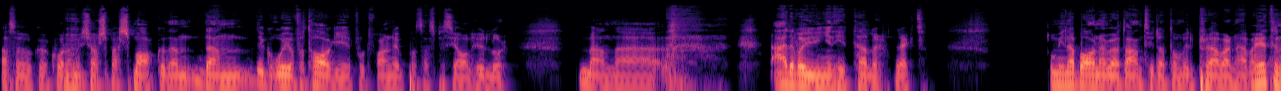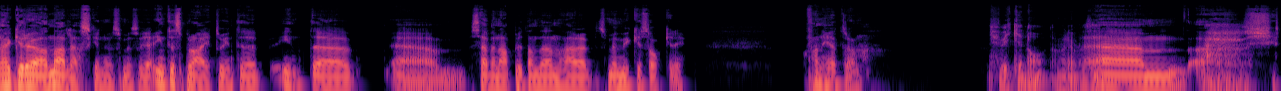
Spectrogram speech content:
Alltså Coca-Cola mm. med körsbärssmak och den, den, det går ju att få tag i fortfarande på så specialhyllor. Men uh, nej, det var ju ingen hit heller direkt. Och mina barn har börjat antyda att de vill pröva den här, vad heter den här gröna läsken nu som är så, inte Sprite och inte, inte uh, 7-Up utan den här som är mycket socker i. Vad fan heter den? Vilken av dem? Um, shit.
